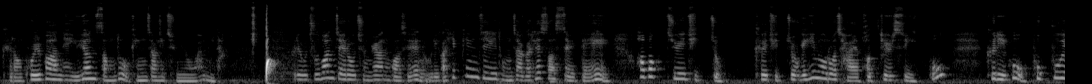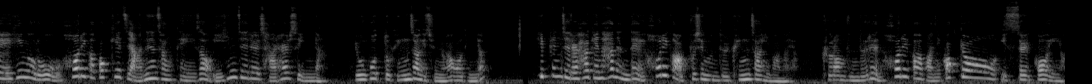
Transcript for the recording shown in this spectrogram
그런 골반의 유연성도 굉장히 중요합니다. 그리고 두 번째로 중요한 것은 우리가 힙힌지 동작을 했었을 때 허벅지 뒤쪽 그 뒤쪽의 힘으로 잘 버틸 수 있고 그리고 복부의 힘으로 허리가 꺾이지 않은 상태에서 이 힌지를 잘 할 수 있냐 요것도 굉장히 중요하거든요. 힙힌지를 하긴 하는데 허리가 아프신 분들 굉장히 많아요. 그런 분들은 허리가 많이 꺾여 있을 거예요.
